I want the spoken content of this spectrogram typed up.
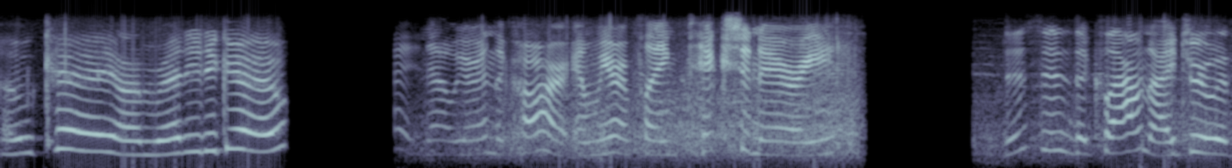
Okay, I'm ready to go. Right, now we are in the car and we are playing Pictionary. This is the clown I drew in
